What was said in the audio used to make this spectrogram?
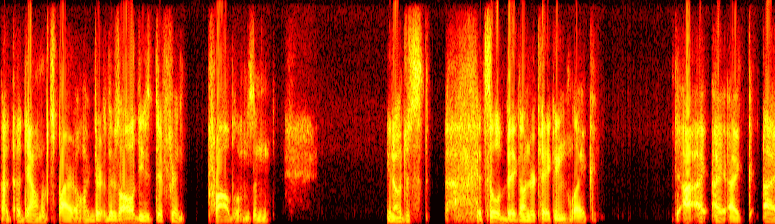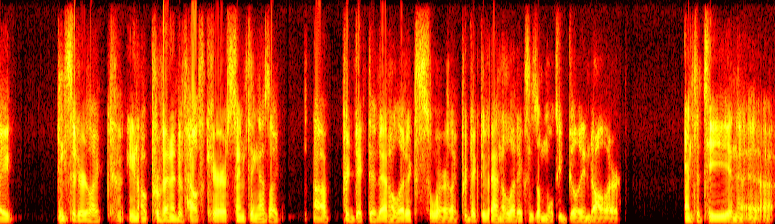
a, a downward spiral. Like there, there's all these different problems, and you know, just it's still a big undertaking. Like I, I, I, I consider like you know preventative healthcare same thing as like uh, predictive analytics, where like predictive analytics is a multi-billion dollar entity and a,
